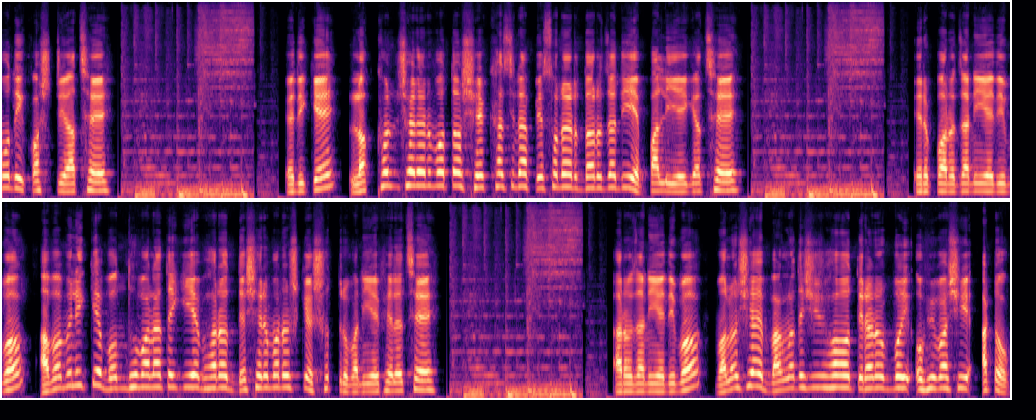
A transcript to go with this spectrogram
মোদী কষ্টে আছে। এদিকে, লক্ষণ সেনের মতো শেখ হাসিনা পেছনের দরজা দিয়ে পালিয়ে গেছে। এরপর জানিয়ে দিব, আওয়ামী লীগকে বন্ধু বানাতে গিয়ে ভারত দেশের মানুষকে শত্রু বানিয়ে ফেলেছে। আরও জানিয়ে দিব, মালয়েশিয়ায় বাংলাদেশি সহ তিরানব্বই অভিবাসী আটক।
